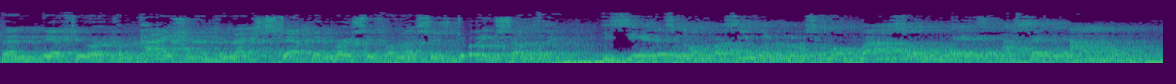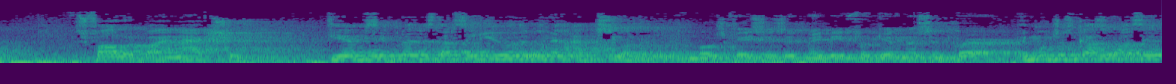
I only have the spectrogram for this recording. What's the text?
Then, if you are compassionate, the next step in mercifulness is doing something. Y si eres compasivo, el próximo paso es hacer algo. It's followed by an action. Siempre debe estar seguido de una acción. In most cases, it may be forgiveness and prayer, En muchos casos va a ser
